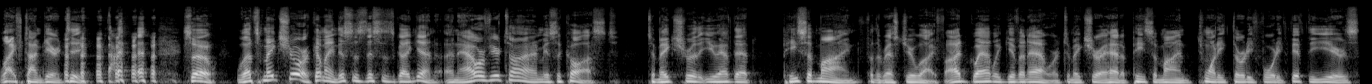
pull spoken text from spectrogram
lifetime guarantee. So let's make sure. Come on this is this is again an hour of your time is the cost to make sure that you have that peace of mind for the rest of your life. I'd gladly give an hour to make sure i had a peace of mind 20 30 40 50 years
